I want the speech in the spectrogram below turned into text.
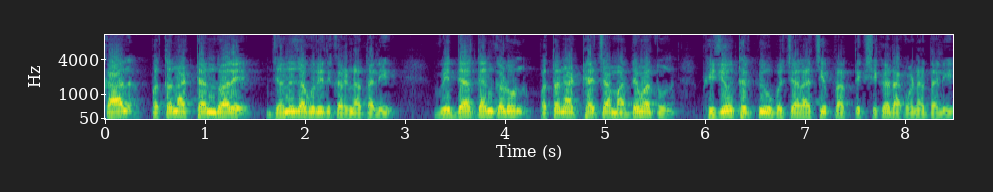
काल पथनाट्यांद्वारे जनजागृती करण्यात आली. विद्यार्थ्यांकडून पथनाट्याच्या माध्यमातून फिजिओथेरपी उपचाराची प्रात्यक्षिकं दाखवण्यात आली.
